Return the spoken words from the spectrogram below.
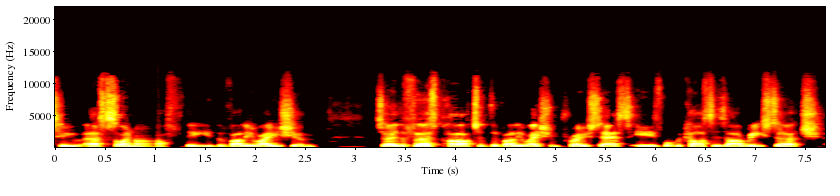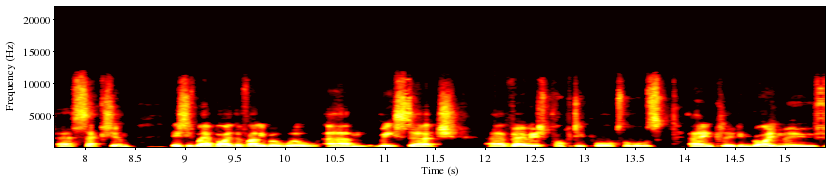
to uh, sign off the, the valuation. So the first part of the valuation process is what we class as our research uh, section. This is whereby the valuer will um, research uh, various property portals, uh, including Rightmove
